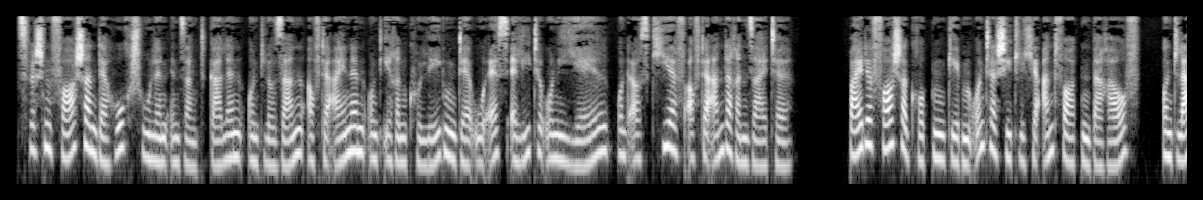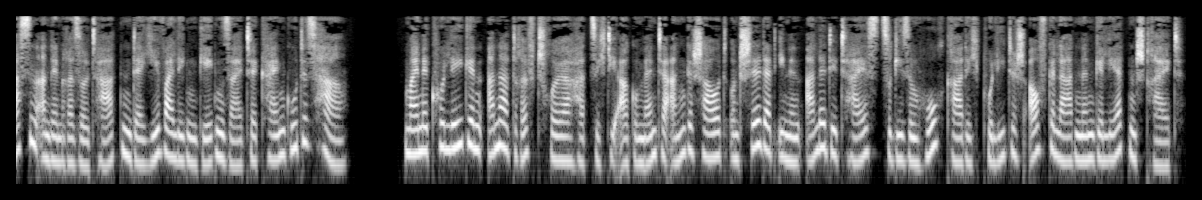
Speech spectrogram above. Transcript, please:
zwischen Forschern der Hochschulen in St. Gallen und Lausanne auf der einen und ihren Kollegen der US-Elite-Uni Yale und aus Kiew auf der anderen Seite. Beide Forschergruppen geben unterschiedliche Antworten darauf und lassen an den Resultaten der jeweiligen Gegenseite kein gutes Haar. Meine Kollegin Anna Driftschröer hat sich die Argumente angeschaut und schildert Ihnen alle Details zu diesem hochgradig politisch aufgeladenen Gelehrtenstreit.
